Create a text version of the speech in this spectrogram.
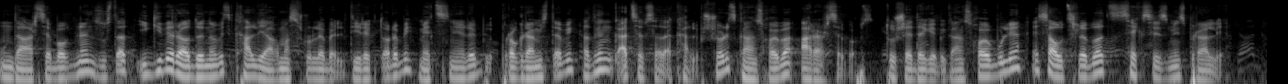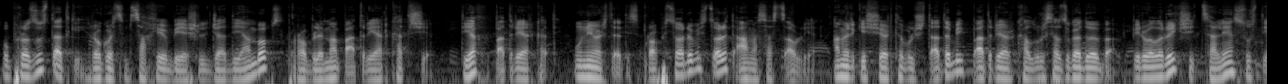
უნდა არსებობდნენ ზუსტად იგივე რაოდენობის ქალი აღმასრულებელი დირექტორები, მეცნიერები, პროგრამისტები, რადგან კაცებსა და ქალებს შორის განსხვავება არ არსებობს. თუ შედეგები განსხვავებულია, ეს აუცილებლად სექსიზმის ბრალია. უფრო ზუსტად კი, როგორც მსახიობი ეშლი ჯადი ამბობს, პრობლემა პატრიარქატშია. დიახ, პატრიარქატი. უნივერსიტეტის პროფესორები სწორედ ამას ასწავლიან. ამერიკის შეერთებული შტატები პატრიარქალური საზოგადოება. პირველ რიგში ძალიან სუსტი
